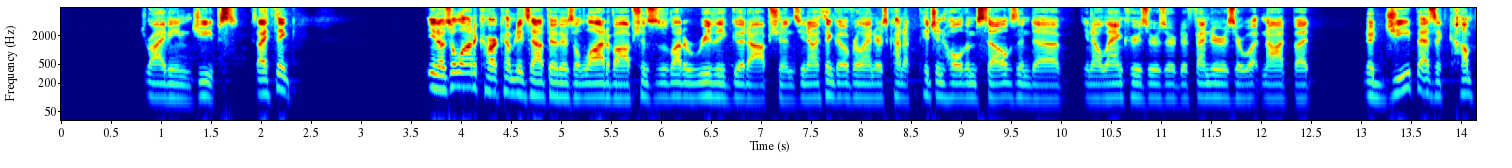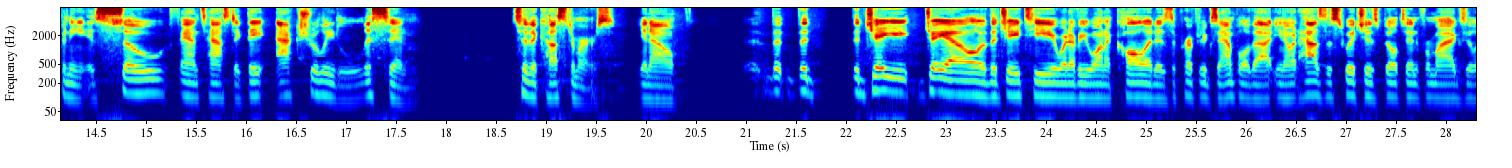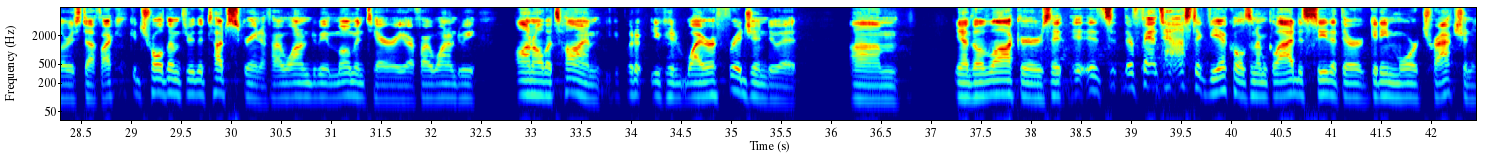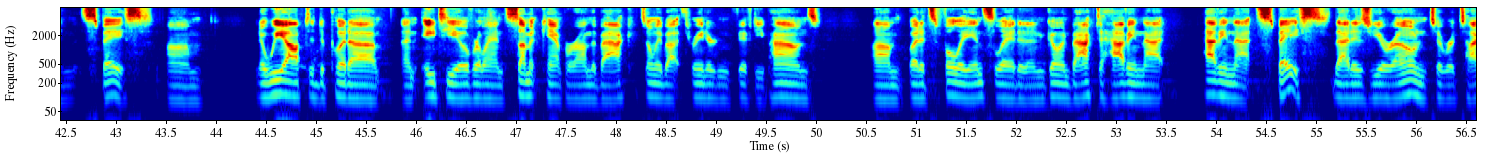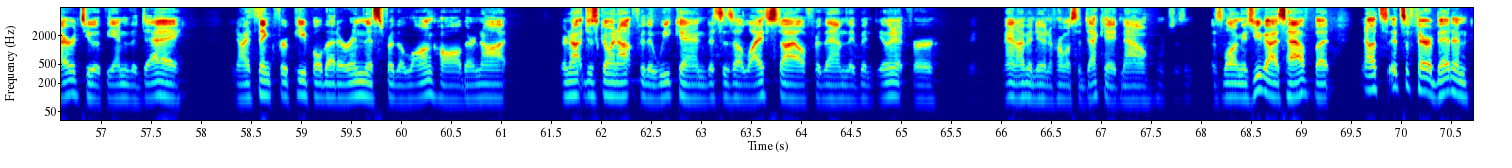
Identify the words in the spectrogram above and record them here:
driving Jeeps because I think you know, there's a lot of car companies out there. There's a lot of options. There's a lot of really good options. You know, I think Overlanders kind of pigeonhole themselves into, you know, Land Cruisers or Defenders or whatnot. But, you know, Jeep as a company is so fantastic. They actually listen to the customers. You know, the, the, the J, JL or the JT or whatever you want to call it is the perfect example of that. You know, it has the switches built in for my auxiliary stuff. I can control them through the touch screen if I want them to be momentary or if I want them to be on all the time. You could put it, you could wire a fridge into it. Um, you know, the lockers. It, it, it's they're fantastic vehicles, and I'm glad to see that they're getting more traction in this space. Um, you know, we opted to put a, an AT Overland Summit camper on the back. It's only about 350 pounds, um, but it's fully insulated. And going back to having that having that space that is your own to retire to at the end of the day, you know, I think for people that are in this for the long haul, they're not they're not just going out for the weekend. This is a lifestyle for them. They've been doing it for, man, I've been doing it for almost a decade now, which isn't as long as you guys have, but you know, it's it's a fair bit, and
